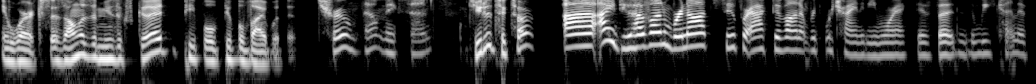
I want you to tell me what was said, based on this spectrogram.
It works as long as the music's good. People people vibe with it. True, that makes sense. Do you do TikTok? Uh, I do have one. We're not super active on it. We're, we're trying to be more active, but we kind of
